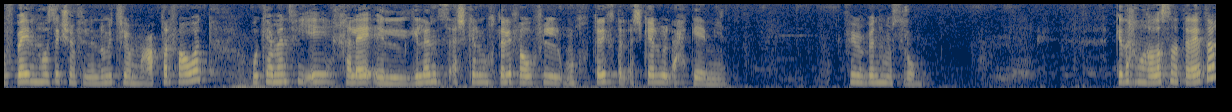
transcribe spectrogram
في باين هو section في ال endometrium مع الطرف أهوت. وكمان في إيه خلايا ال glands أشكال مختلفة وفي مختلفة الأشكال والأحجام يعني. في من بينهم stroma كده إحنا خلصنا ثلاثة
